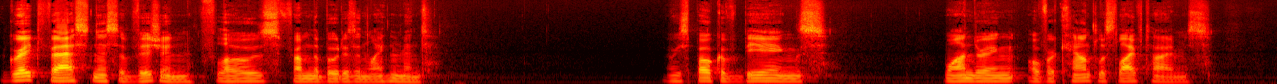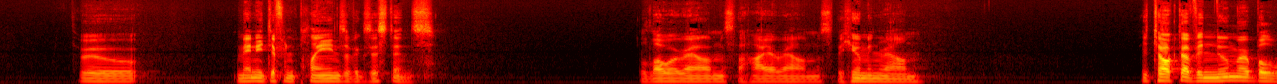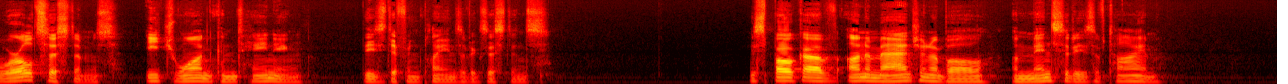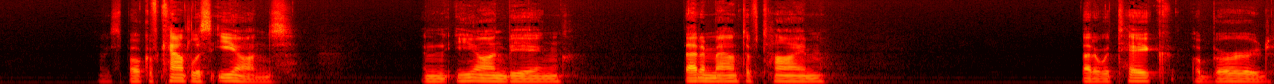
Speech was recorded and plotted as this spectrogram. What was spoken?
The great vastness of vision flows from the Buddha's enlightenment. We spoke of beings wandering over countless lifetimes through many different planes of existence the lower realms, the higher realms, the human realm. He talked of innumerable world systems, each one containing these different planes of existence. He spoke of unimaginable immensities of time. He spoke of countless eons, an eon being that amount of time that it would take a bird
